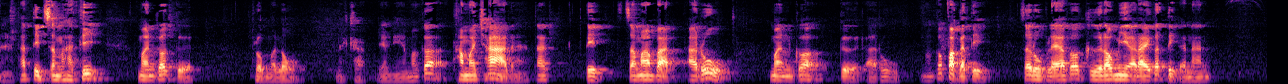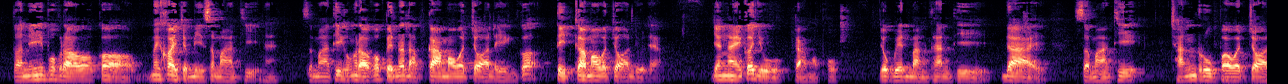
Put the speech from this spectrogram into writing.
นะถ้าติดสมาธิมันก็เกิดพรหมโลก นะครับอย่างนี้มันก็ธรรมชาตินะถ้าติดสมาบัติอารูป มันก็เกิดอารูป มันก็ปกติสรุปแล้วก็คือเรามีอะไรก็ติดอันนั้น ตอนนี้พวกเราก็ไม่ค่อยจะมีสมาธินะสมาธิของเราก็เป็นระดับกามาวจรเอง ก็ติดกามาวจรอยู่แล้ว ยังไงก็อยู่กามภพยกเว้นบางท่านที่ได้สมาธิชั้นรูปาวจร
